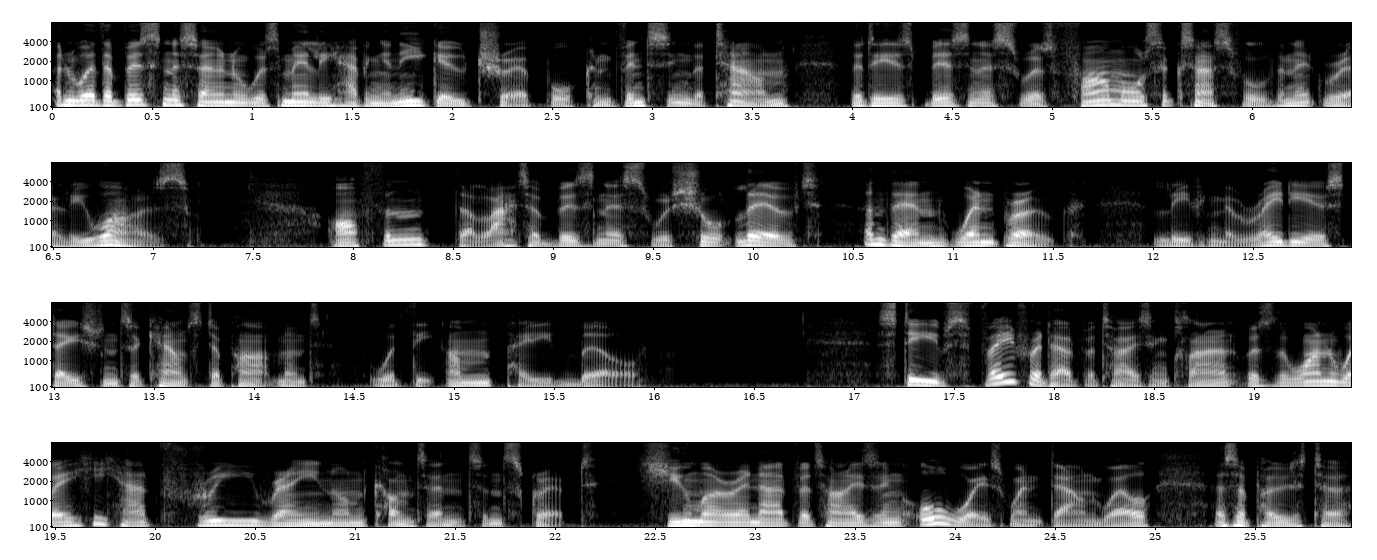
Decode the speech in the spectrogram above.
and where the business owner was merely having an ego trip or convincing the town that his business was far more successful than it really was. Often, the latter business was short lived and then went broke, leaving the radio station's accounts department with the unpaid bill. Steve's favourite advertising client was the one where he had free rein on content and script. Humour in advertising always went down well, as opposed to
